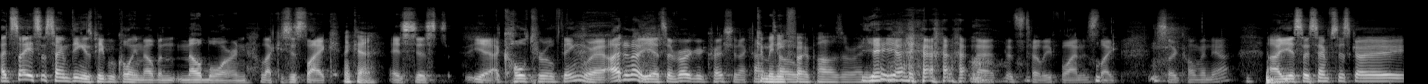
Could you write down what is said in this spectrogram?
I'd say it's the same thing as people calling Melbourne Melbourne. Like it's just like Okay. it's just yeah a cultural thing where I don't know. Yeah, it's a very good question. I can't Committing tell. faux pas already. Yeah, yeah. no, that's totally fine. It's like so common now. Uh, yeah, so San Francisco,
